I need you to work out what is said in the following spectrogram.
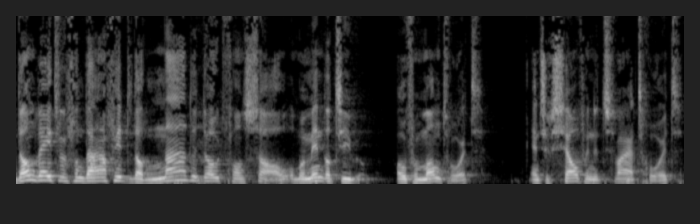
dan weten we van David dat na de dood van Saul, op het moment dat hij overmand wordt en zichzelf in het zwaard gooit,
